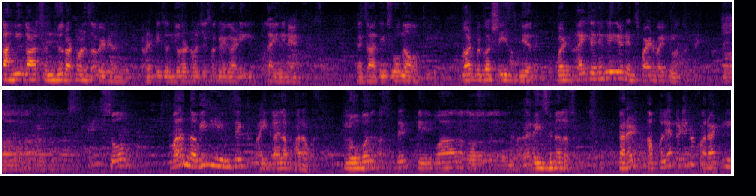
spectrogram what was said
काही काळ संजू राठोडचा वेळ नाही कारण ती संजू राठोडची सगळी गाडी लाईनीने ऐकायचो. त्याच्या आधी सोना होती. Not because she is here but I genuinely get inspired by to so मला नवीन म्युझिक ऐकायला फार आवडतं. ग्लोबल असू दे किंवा रिजनल असू दे. कारण आपल्याकडे ना मराठी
